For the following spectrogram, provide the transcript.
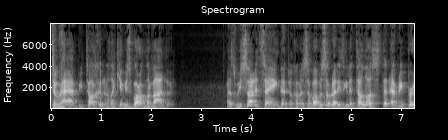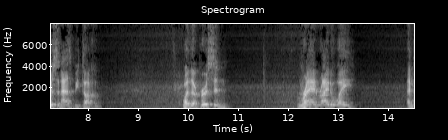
to have bitachon and lakim isbarach levadoi. As we started saying that Chavasavavas already is going to tell us that every person has bitachon. Whether a person ran right away and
